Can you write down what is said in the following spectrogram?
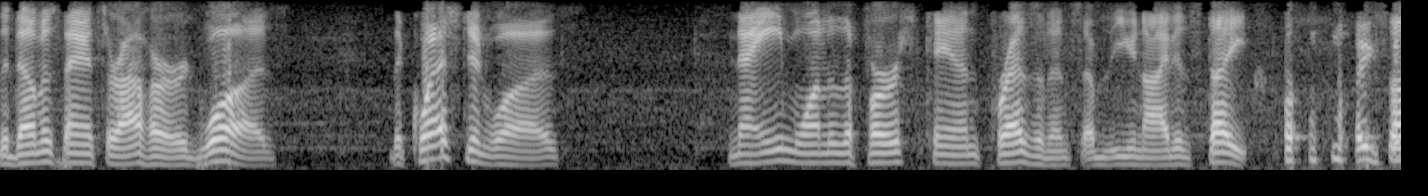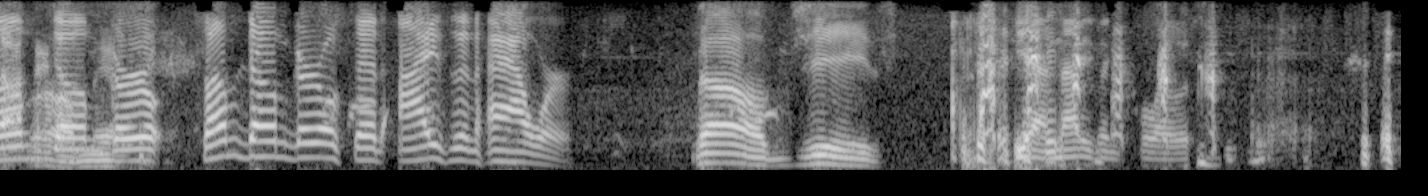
the dumbest answer I heard was the question was name one of the first 10 presidents of the United States Oh my some God. Oh, dumb man. girl some dumb girl said Eisenhower Oh, jeez. yeah, not even close. yes.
